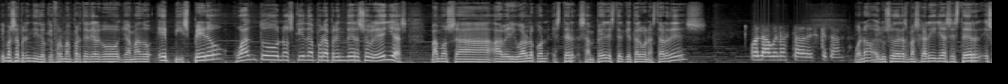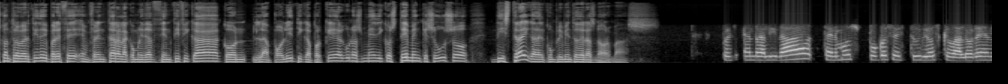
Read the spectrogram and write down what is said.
hemos aprendido que forman parte de algo llamado EPIs, pero ¿cuánto nos queda por aprender sobre ellas? Vamos a averiguarlo con Esther Samper. Esther, ¿qué tal? Buenas tardes. Hola, buenas tardes, ¿qué tal? Bueno, el uso de las mascarillas, Esther, es controvertido y parece enfrentar a la comunidad científica con la política. ¿Por qué algunos médicos temen que su uso distraiga del cumplimiento de las normas? Pues en realidad tenemos pocos estudios que valoren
